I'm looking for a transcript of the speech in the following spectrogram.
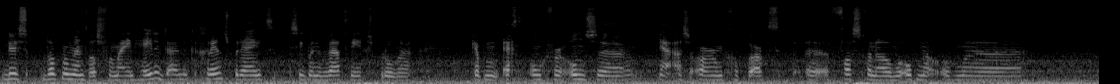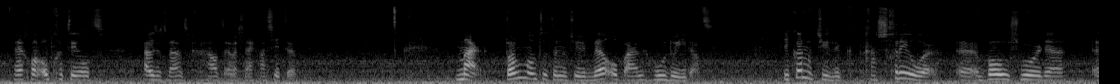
Dus op dat moment was voor mij een hele duidelijke grens bereikt. Dus ik ben het water ingesprongen. Ik heb hem echt ongeveer onze, ja, aan zijn arm gepakt, uh, vastgenomen, op me, op gewoon opgetild, uit het water gehaald en we zijn gaan zitten. Maar dan komt het er natuurlijk wel op aan, hoe doe je dat? Je kan natuurlijk gaan schreeuwen, uh, boos worden, uh,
